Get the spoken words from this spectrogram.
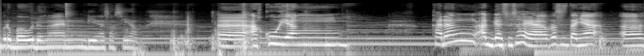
Berbau dengan dinas sosial. Uh, aku yang kadang agak susah ya pas ditanya uh,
